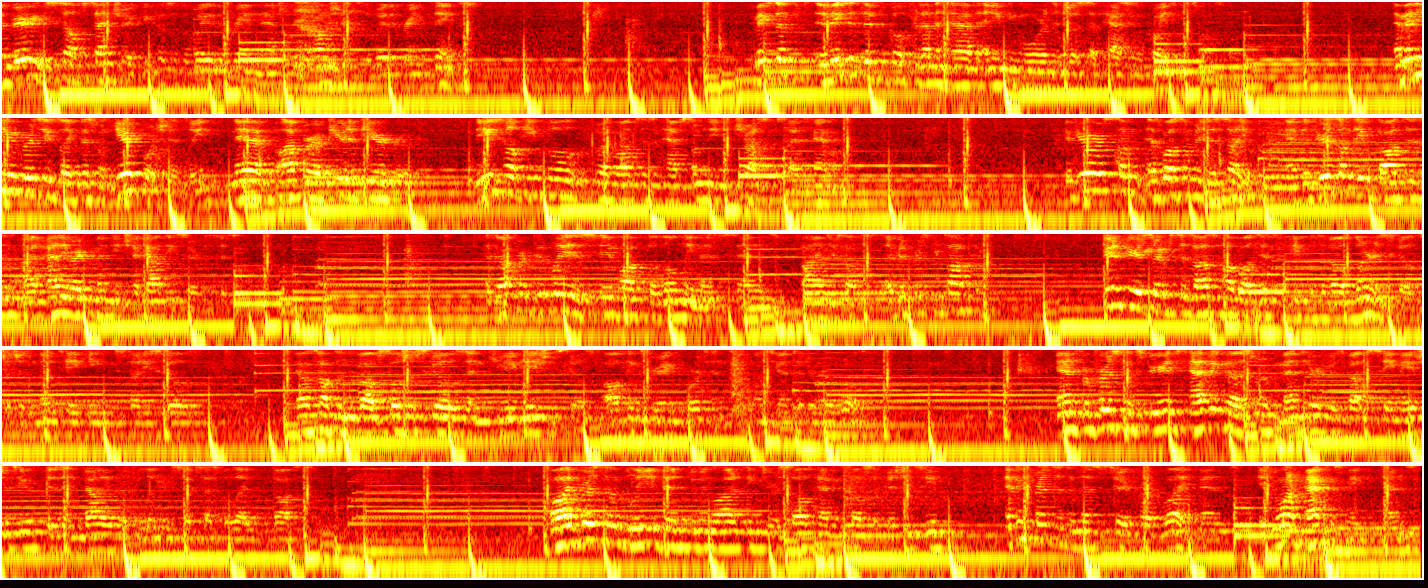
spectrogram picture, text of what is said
they're very self-centric because of the way the brain naturally functions, the way the brain thinks. It makes, them, it makes it difficult for them to have anything more than just a passing acquaintance At many universities like this one here, fortunately, they have offer a peer-to-peer group. These help people who have autism have somebody to trust besides family. You're some as well as somebody to study, and if you're somebody with autism, I'd highly recommend you check out these services. As they offer a good way to stave off the loneliness and find yourself a good person to talk to. Peer-to-peer services also help autistic people develop learning skills such as note-taking, study skills. They also help them develop social skills and communication personal experience, having a sort of mentor who's about the same age as you is invaluable for living a successful life with autism. While I personally believe in doing a lot of things yourself, having self-sufficiency, having friends is a necessary part of life. And if you want to practice making friends,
